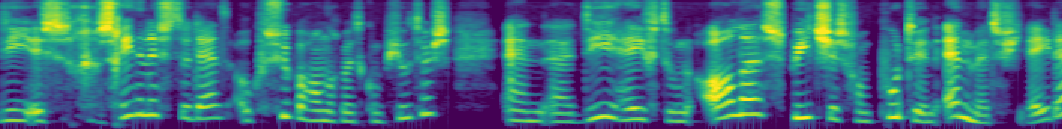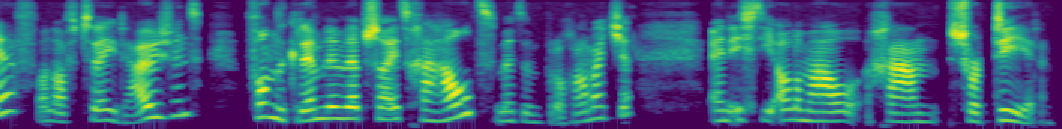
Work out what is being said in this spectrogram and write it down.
die is geschiedenisstudent, ook superhandig met computers. En uh, die heeft toen alle speeches van Poetin en Medvedev vanaf 2000 van de Kremlin-website gehaald met een programmaatje. En is die allemaal gaan sorteren.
